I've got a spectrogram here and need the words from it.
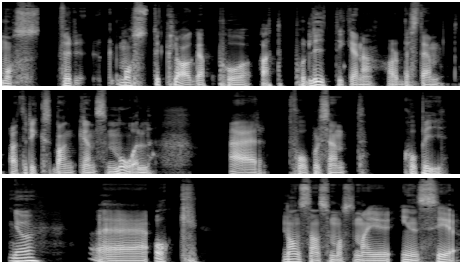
måste, måste klaga på att politikerna har bestämt att Riksbankens mål är 2 KPI. Ja, Eh, och någonstans så måste man ju inse,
